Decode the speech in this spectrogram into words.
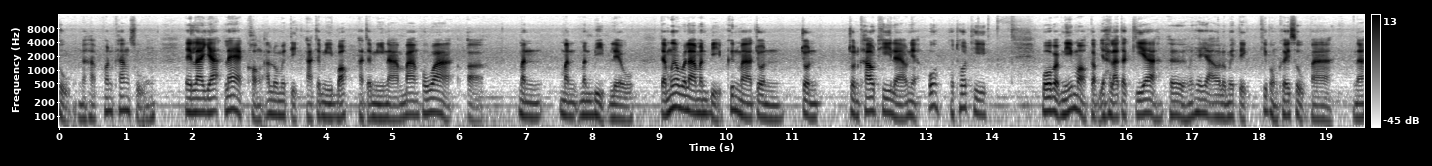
สูงนะครับ ค่อนข้างสูง ในระยะแรกของอะโรเมติกอาจจะมีบล็อกอาจจะมีน้ำบ้าง เพราะว่าเออมันมันมันบีบเร็ว แต่เมื่อเวลามันบีบขึ้นมาจนจนจนเข้าที่แล้วเนี่ย โอ้ขอโทษที โบแบบนี้เหมาะกับยาลาตะเกียเออไม่ใช่ยาอะโรเมติกที่ผมเคยสูบมานะ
